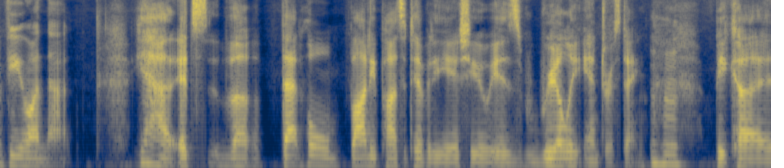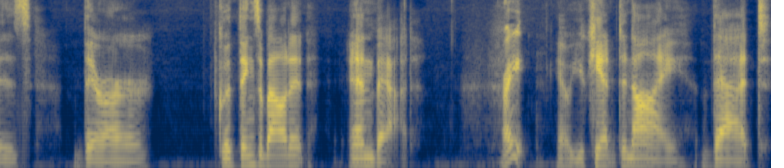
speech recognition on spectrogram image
view on that. Yeah, it's the that whole body positivity issue is really interesting Mhm. because there are good things about it and bad. Right. You know, you can't deny that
